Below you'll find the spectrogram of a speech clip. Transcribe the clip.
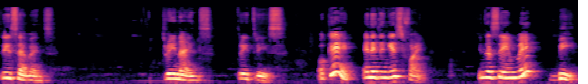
3 sevens. 3 nines 3 threes. Okay anything is fine. In the same way B.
